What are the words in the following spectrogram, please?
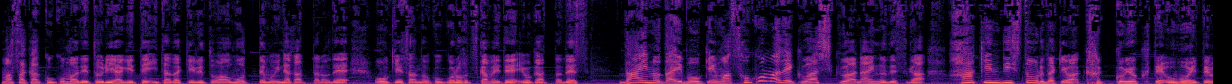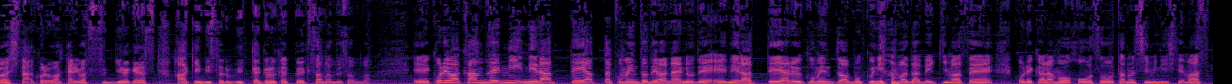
まさかここまで取り上げていただけるとは思ってもいなかったので、OK さんの心をつかめてよかったです。大の大冒険はそこまで詳しくはないのですが、ハーケンディストールだけはかっこよくて覚えてました。これわかります。すっげえわかります。ハーケンディストール別格のかっこよくさなんです、ほんま。えー、これは完全に狙ってやったコメントではないので、えー、狙ってやるコメントは僕にはまだできません。これからも放送を楽しみにしてます。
